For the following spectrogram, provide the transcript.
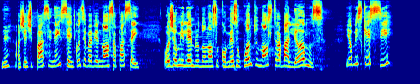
Né? A gente passa e nem sente. Quando você vai ver, nossa, passei. Hoje eu me lembro do nosso começo, o quanto nós trabalhamos. E eu me esqueci.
